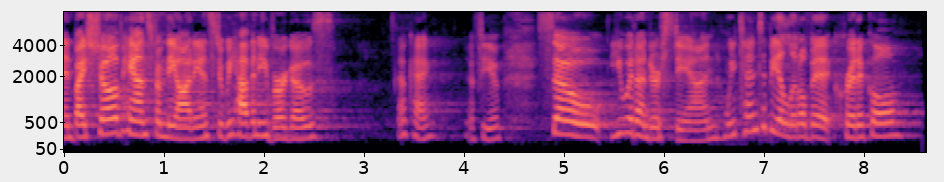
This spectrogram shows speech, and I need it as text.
And by show of hands from the audience, do we have any Virgos? Okay, a few. So you would understand, we tend to be a little bit critical,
